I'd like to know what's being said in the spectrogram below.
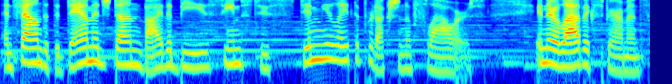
and found that the damage done by the bees seems to stimulate the production of flowers. In their lab experiments,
